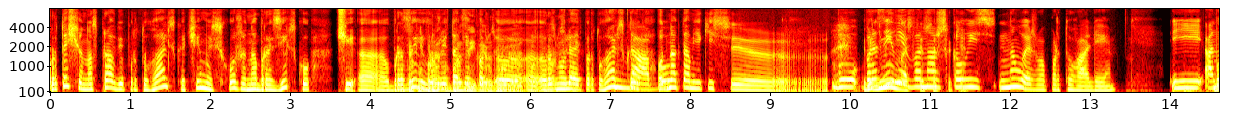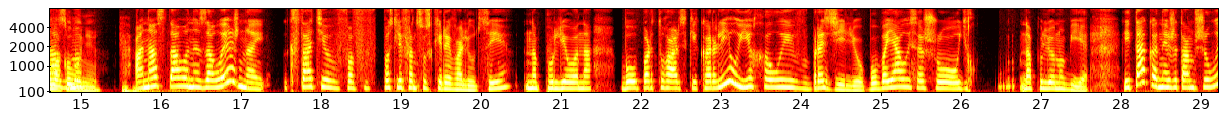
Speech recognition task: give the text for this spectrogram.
про те, що насправді португальська чимось схожа на бразильську, чи е, в Бразилії Так, говорять в так, як пор- розмовляють е, португальською. розмовляють португальською, Да, бо- однак там якісь. е, Бо Бразилія, вона ж колись належала Португалії. І вона, зм... колонія. вона стала незалежною, кстати, в, в, після французької революції Наполеона, бо португальські королі уїхали в Бразилію, бо боялися, що їх Наполеон уб'є. І так вони вже там жили,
